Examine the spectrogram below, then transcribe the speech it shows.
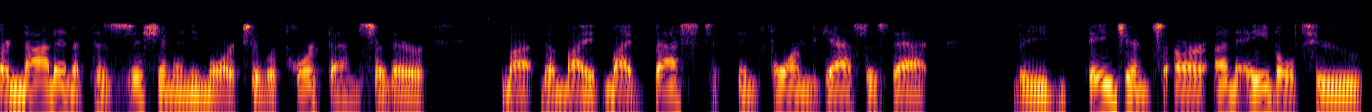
are not in a position anymore to report them. So they're my the, my my best informed guess is that the agents are unable to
